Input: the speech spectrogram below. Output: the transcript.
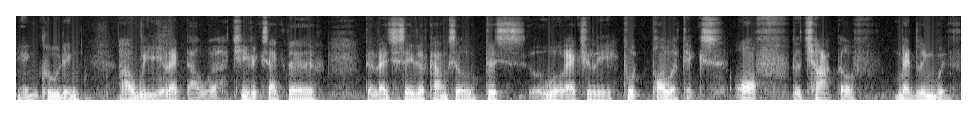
including how we elect our chief executive, the legislative council, this will actually put politics off the chart of meddling with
